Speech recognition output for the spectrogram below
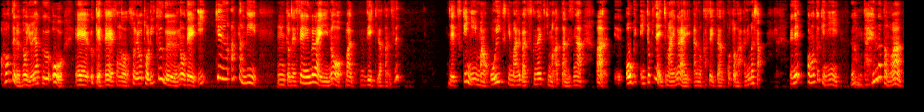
ホテルの予約を、えー、受けて、その、それを取り継ぐので、1件あたり、うんとね、1000円ぐらいの、まあ、利益だったんですね。で、月に、まあ、多い月もあれば少ない月もあったんですが、まあ、多い時で1万円ぐらい、あの、稼いだことがありました。でね、この時に、大変だったのは、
